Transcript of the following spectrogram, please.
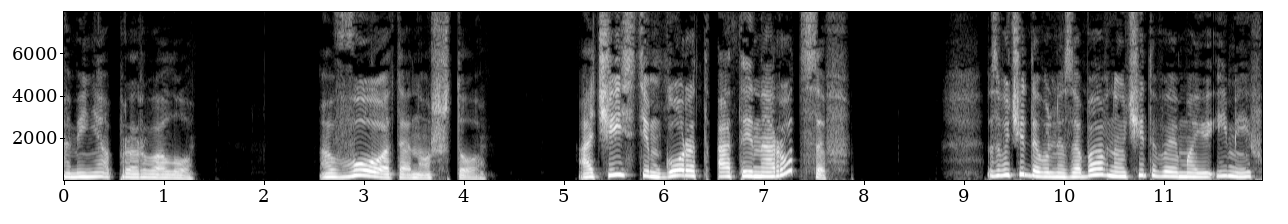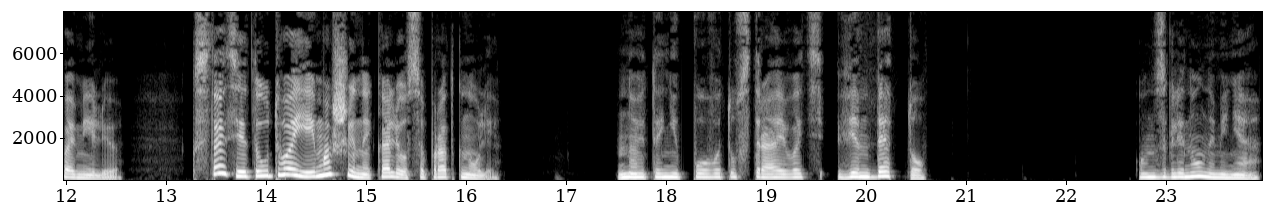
А меня прорвало. Вот оно что! Очистим город от инородцев? Звучит довольно забавно, учитывая мое имя и фамилию. Кстати, это у твоей машины колеса проткнули. Но это не повод устраивать вендетту. Он взглянул на меня,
